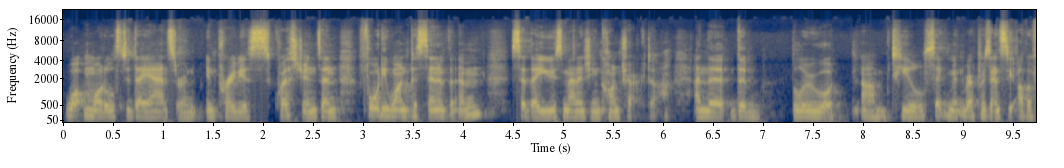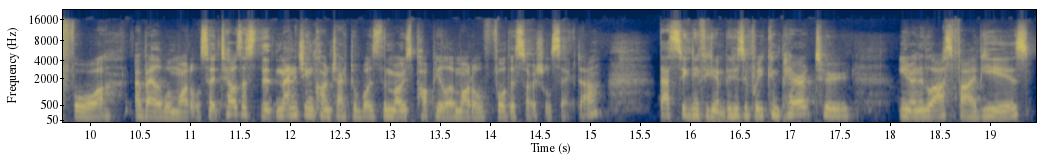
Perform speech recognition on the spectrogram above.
what models did they answer in, in previous questions? And 41% of them said they used managing contractor. And the, the blue or um, teal segment represents the other four available models. So it tells us that managing contractor was the most popular model for the social sector. That's significant because if we compare it to, you know, in the last five years,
